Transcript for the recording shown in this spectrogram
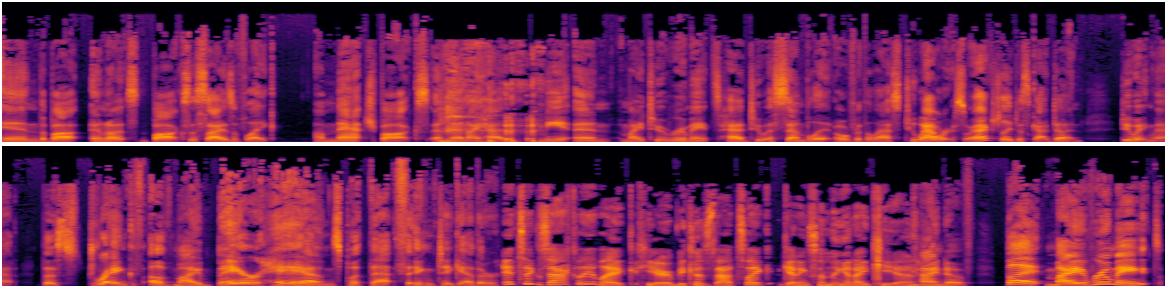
in the bo- in a box the size of like a matchbox, and then I had me and my two roommates had to assemble it over the last two hours. So I actually just got done doing that. The strength of my bare hands put that thing together. It's exactly like here because that's like getting something at IKEA. Kind of. But my roommates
